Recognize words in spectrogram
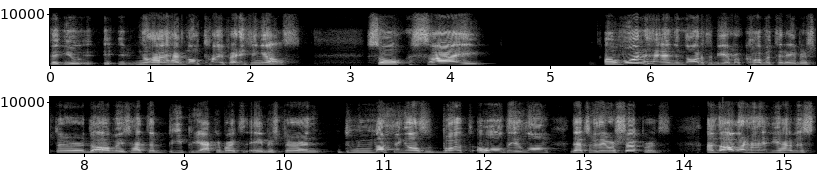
that you, you know have no time for anything else. So Sai on one hand, in order to be a Merkava to the the Avos had to be preoccupied to the and do nothing else but a whole day long. That's why they were shepherds. On the other hand, you have this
